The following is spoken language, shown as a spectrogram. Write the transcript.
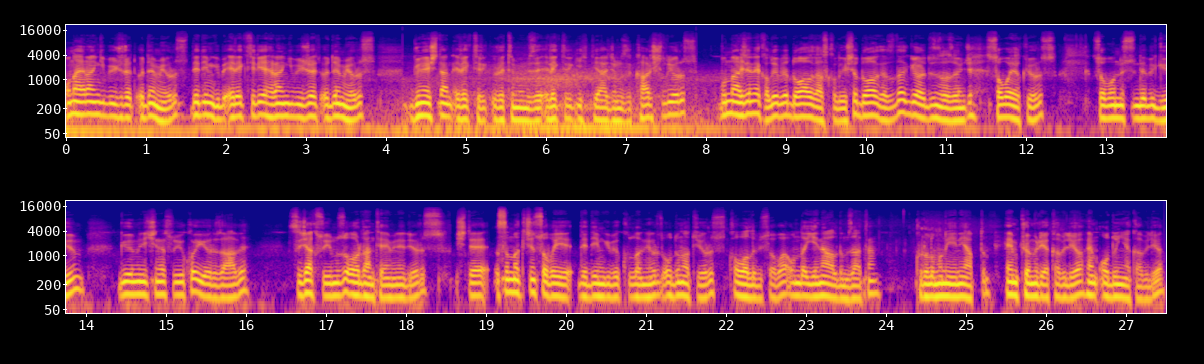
ona herhangi bir ücret ödemiyoruz. Dediğim gibi elektriğe herhangi bir ücret ödemiyoruz. Güneşten elektrik üretimimizi, elektrik ihtiyacımızı karşılıyoruz. Bunun haricinde ne kalıyor? Bir de doğal gaz kalıyor. İşte doğal gazı da gördünüz az önce. Soba yakıyoruz. Sobanın üstünde bir güğüm. Güğümün içine suyu koyuyoruz abi. Sıcak suyumuzu oradan temin ediyoruz. İşte ısınmak için sobayı dediğim gibi kullanıyoruz. Odun atıyoruz. Kovalı bir soba. Onu da yeni aldım zaten. Kurulumunu yeni yaptım. Hem kömür yakabiliyor hem odun yakabiliyor.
